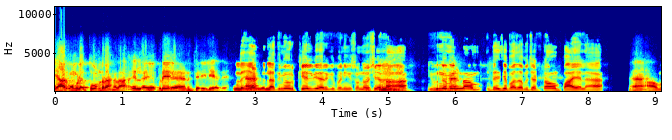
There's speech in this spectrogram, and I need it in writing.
யாரும் உங்களை தூண்டுறாங்களா? இல்ல எப்படி தெரியலையே அது? இல்ல எல்லாத்தையுமே ஒரு கேள்வியா இருக்கு. இப்ப நீங்க சொன்ன விஷயம் எல்லாம் இவங்க மேலாம் தேசிய பாதுகாப்பு சட்டம் பாயல. அவ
